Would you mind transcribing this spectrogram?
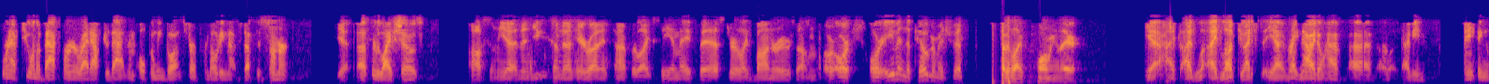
we're going to have two on the back burner right after that. And I'm hoping we can go out and start promoting that stuff this summer. Yeah. Uh, through live shows. Awesome. Yeah, and then you can come down here right in time for like CMA Fest or like Bonnaroo or something, or or or even the Pilgrimage Fest. I would like performing there. Yeah, I, I'd I'd love to. I just yeah, right now I don't have uh I mean anything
